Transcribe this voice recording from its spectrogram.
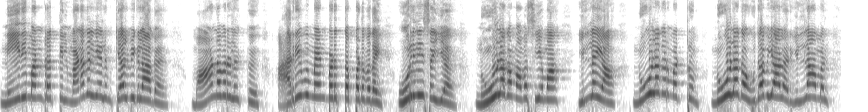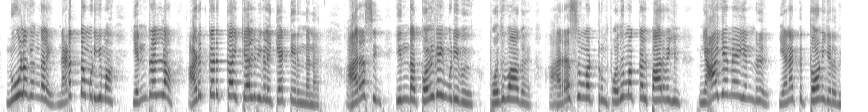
நீதிமன்றத்தில் மனதில் எழும் கேள்விகளாக மாணவர்களுக்கு அறிவு மேம்படுத்தப்படுவதை உறுதி செய்ய நூலகம் அவசியமா? இல்லையா? நூலகர் மற்றும் நூலக உதவியாளர் இல்லாமல் நூலகங்களை நடத்த முடியுமா? என்றெல்லாம் அடுக்கடுக்காய் கேள்விகளை கேட்டிருந்தனர். அரசின் இந்த கொள்கை முடிவு பொதுவாக அரசு மற்றும் பொதுமக்கள் பார்வையில் நியாயமே என்று எனக்கு தோணுகிறது.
